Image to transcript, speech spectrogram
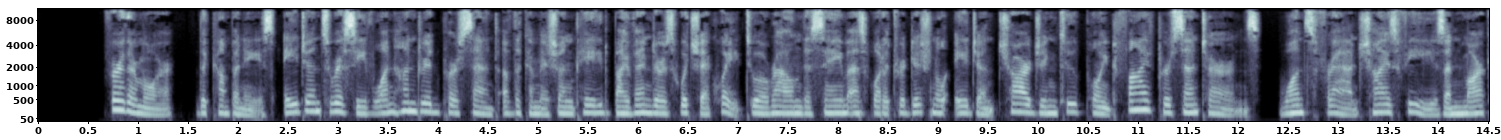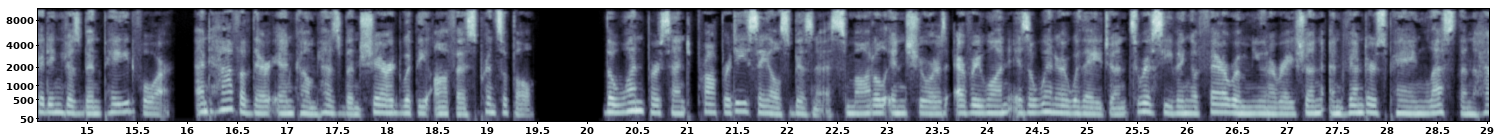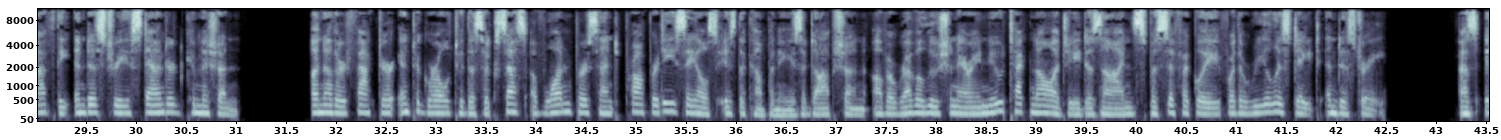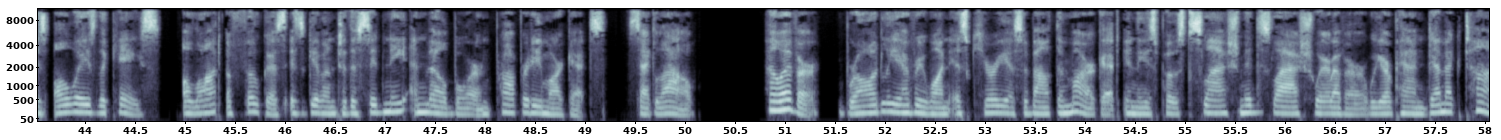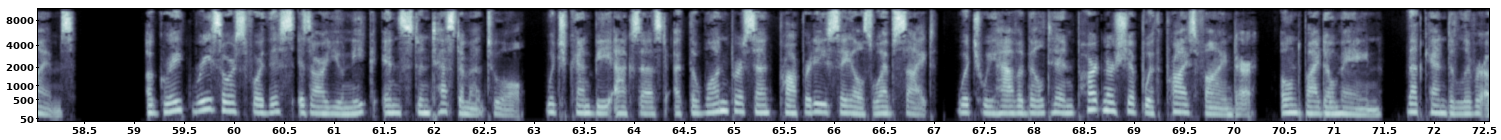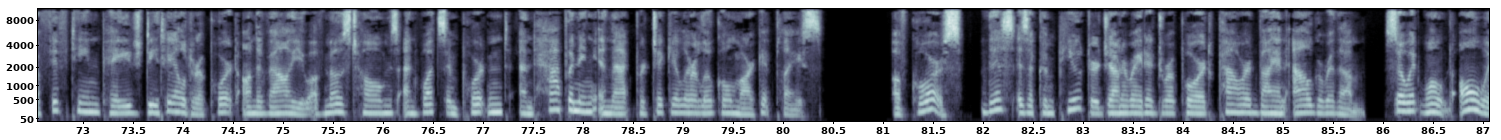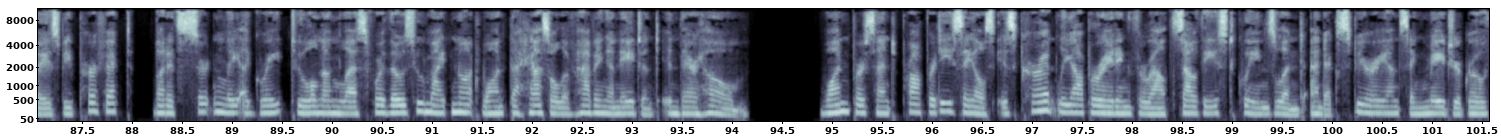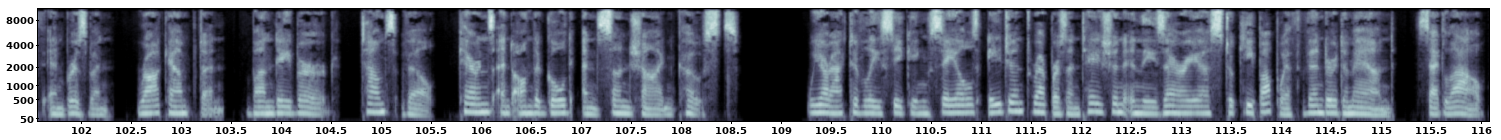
Furthermore, the company's agents receive 100% of the commission paid by vendors, which equate to around the same as what a traditional agent charging 2.5% earns, once franchise fees and marketing has been paid for, and half of their income has been shared with the office principal. The 1% property sales business model ensures everyone is a winner with agents receiving a fair remuneration and vendors paying less than half the industry standard commission. Another factor integral to the success of 1% property sales is the company's adoption of a revolutionary new technology designed specifically for the real estate industry. As is always the case, a lot of focus is given to the Sydney and Melbourne property markets, said Lau. However, broadly everyone is curious about the market in these post slash mid slash wherever we are pandemic times, a great resource for this is our unique instant estimate tool, which can be accessed at the 1% Property Sales website, which we have a built in partnership with Pricefinder, owned by Domain, that can deliver a 15 page detailed report on the value of most homes and what's important and happening in that particular local marketplace. Of course, this is a computer generated report powered by an algorithm, so it won't always be perfect, but it's certainly a great tool nonetheless for those who might not want the hassle of having an agent in their home. 1% Property Sales is currently operating throughout southeast Queensland and experiencing major growth in Brisbane, Rockhampton, Bundaberg, Townsville, Cairns, and on the Gold and Sunshine coasts. We are actively seeking sales agent representation in these areas to keep up with vendor demand, said Lau.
